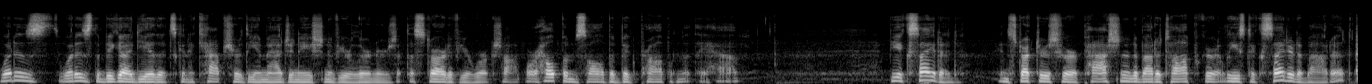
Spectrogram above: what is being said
What is, what is the big idea that's going to capture the imagination of your learners at the start of your workshop or help them solve a big problem that they have? Be excited. Instructors who are passionate about a topic or at least excited about it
